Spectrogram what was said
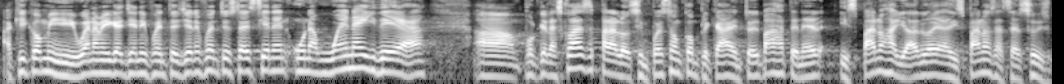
Aquí con mi buena amiga Jenny Fuentes. Jenny Fuentes, ustedes tienen una buena idea Ah, porque las cosas para los impuestos son complicadas, entonces vas a tener hispanos ayudando a hispanos a hacer sus,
